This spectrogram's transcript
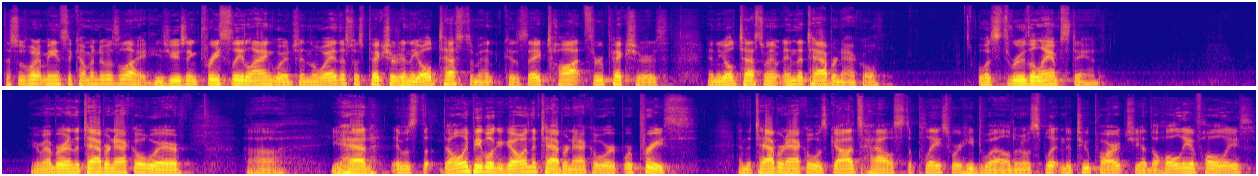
this is what it means to come into his light. He's using priestly language, and the way this was pictured in the Old Testament, because they taught through pictures in the Old Testament in the tabernacle, was through the lampstand. You remember in the tabernacle where uh, you had, it was the, the only people who could go in the tabernacle were, were priests. And the tabernacle was God's house, the place where he dwelled, and it was split into two parts. You had the Holy of Holies,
